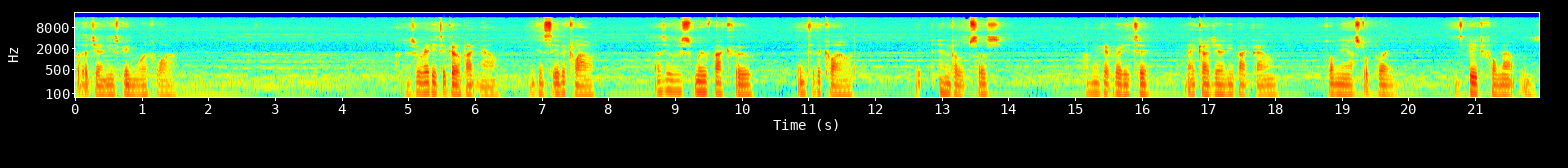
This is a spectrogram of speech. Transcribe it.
that the journey has been worthwhile. As we're ready to go back now, you can see the cloud. As you move back through into the cloud, it envelops us, and we get ready to make our journey back down from the astral plane. These beautiful mountains.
